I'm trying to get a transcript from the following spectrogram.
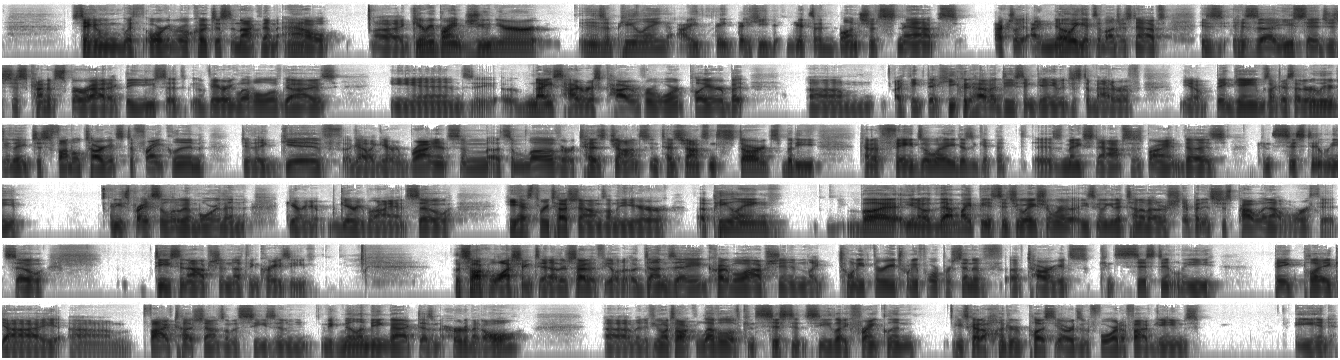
Sticking with Oregon real quick, just to knock them out. Uh, Gary Bryant Jr. is appealing. I think that he gets a bunch of snaps actually I know he gets a bunch of snaps. His his uh, usage is just kind of sporadic. They use a varying level of guys and uh, nice high risk high reward player, but um, I think that he could have a decent game. It's just a matter of you know big games. Like I said earlier, do they just funnel targets to Franklin? Do they give a guy like Aaron Bryant some uh, some love or Tez Johnson? Tez Johnson starts, but he kind of fades away. He doesn't get the as many snaps as Bryant does consistently, and he's priced a little bit more than Gary Gary Bryant. So he has three touchdowns on the year, appealing. But you know that might be a situation where he's going to get a ton of ownership, and it's just probably not worth it. So decent option, nothing crazy. Let's talk Washington, other side of the field. Odunze, incredible option, like 23, 24% of, of targets consistently. Big play guy. Um, five touchdowns on the season. McMillan being back doesn't hurt him at all. Um, and if you want to talk level of consistency like Franklin, He's got 100 plus yards in four out of five games and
